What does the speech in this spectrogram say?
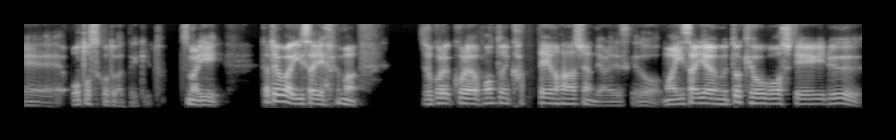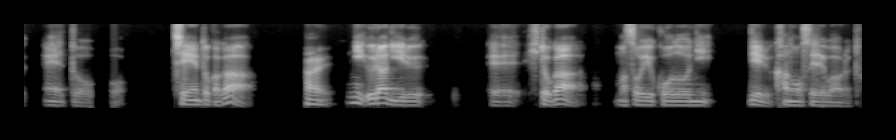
えー、落とすことができると。つまり、例えばイーサリアム、まあ、これ、これは本当に家庭の話なんであれですけど、まあ、イーサリアムと競合している、えっ、ー、と、チェーンとかが、はい。に裏にいるえー、人が、まあ、そういう行動に出る可能性はあると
